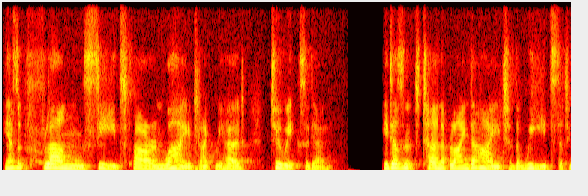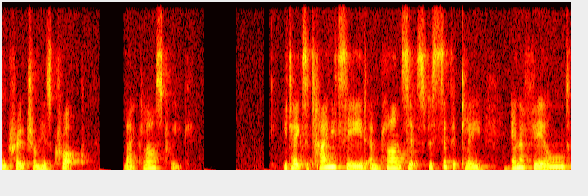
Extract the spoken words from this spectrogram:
He hasn't flung seeds far and wide like we heard two weeks ago. He doesn't turn a blind eye to the weeds that encroach on his crop like last week. He takes a tiny seed and plants it specifically in a field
